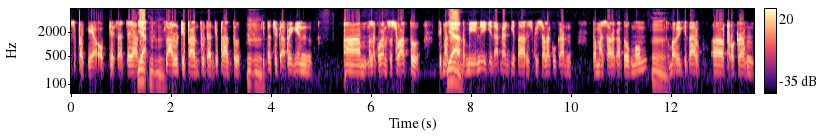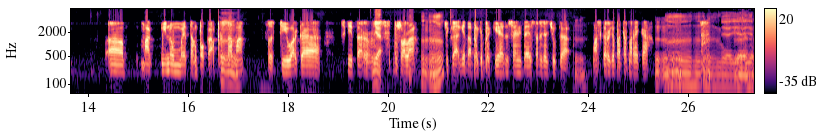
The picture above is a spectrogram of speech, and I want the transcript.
sebagai objek saja yang Ya, mm-mm. selalu dibantu dan dibantu. Kita juga pengen um, melakukan sesuatu di masa Ya. pandemi ini. Kita yang kita harus bisa lakukan ke masyarakat umum. Hmm. Kemarin kita uh, program uh, mak- minum wedang pokak bersama di warga sekitar Ya. musola. Mm-mm. Juga kita bagi-bagian sanitizer dan juga masker kepada mereka. Mm-mm. Mhm, Ya, ya, ya.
